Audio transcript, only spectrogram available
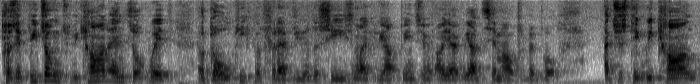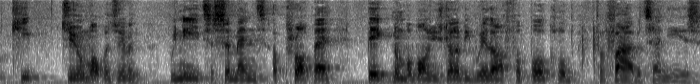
because if we don't, we can't end up with a goalkeeper for every other season like we have been doing. Oh yeah, we had Tim out for a bit, but I just think we can't keep doing what we're doing. We need to cement a proper big number one who's going to be with our football club for five or ten years.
